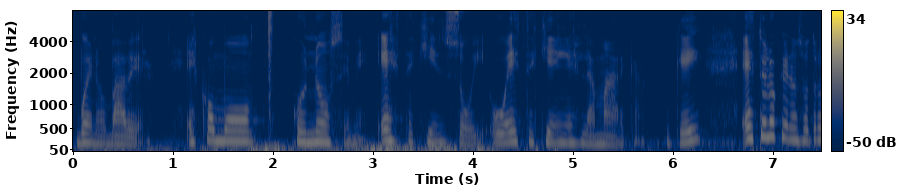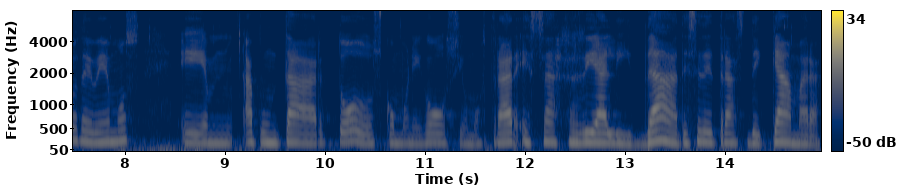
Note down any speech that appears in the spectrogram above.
bueno, va a ver. Es como, conóceme, este es quién soy o este es quién es la marca, ¿ok? Esto es lo que nosotros debemos em, apuntar todos como negocio, mostrar esa realidad, ese detrás de cámara,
